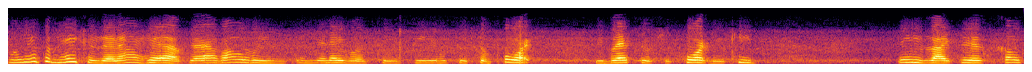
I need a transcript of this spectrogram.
Well, the information that I have, that I've always been able to be able to support, be blessed to support and keep things like this, culture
